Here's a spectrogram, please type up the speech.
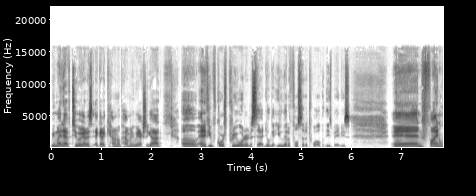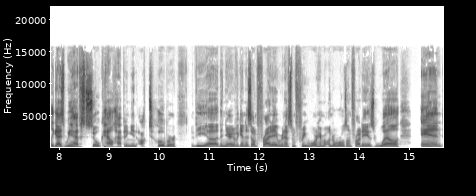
We might have two. I got to I got to count up how many we actually got. Um, and if you of course pre-ordered a set, you'll get you'll get a full set of 12 of these babies. And finally, guys, we have SoCal happening in October. The uh, the narrative again is on Friday. We're gonna have some free Warhammer Underworlds on Friday as well. And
